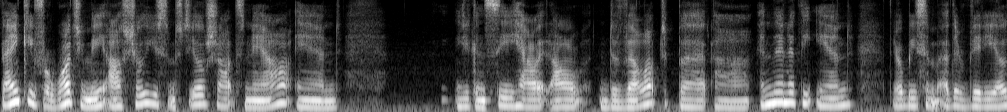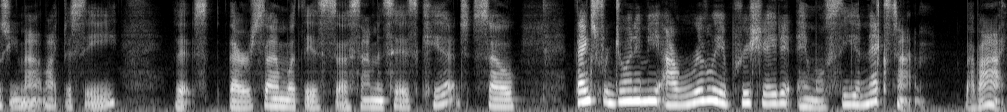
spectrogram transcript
thank you for watching me. I'll show you some still shots now, and you can see how it all developed. But uh, and then at the end, there'll be some other videos you might like to see. That's there's some with this uh, Simon Says kit. So thanks for joining me. I really appreciate it, and we'll see you next time. Bye bye.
